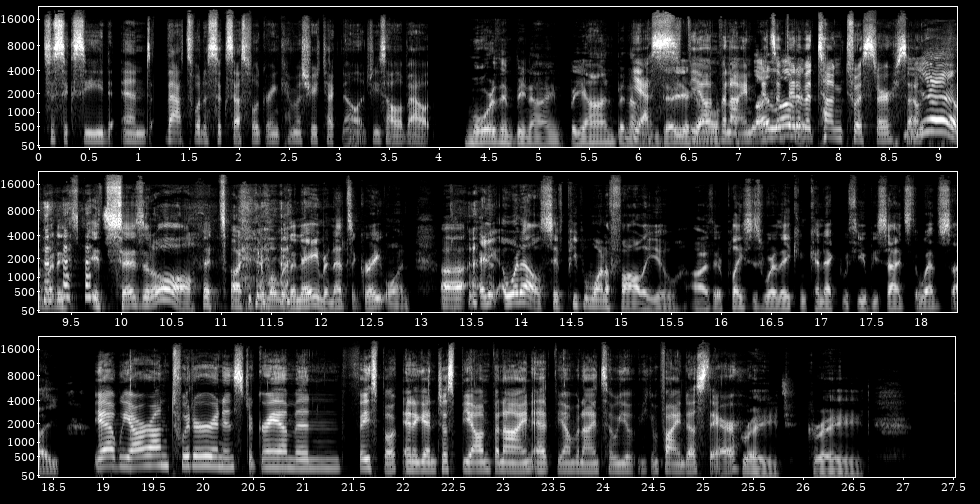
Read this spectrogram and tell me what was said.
to succeed. And that's what a successful green chemistry technology is all about. more than benign, beyond benign. Yes, there you beyond go. benign. I it's a bit it. of a tongue twister. So yeah, but it's, it says it all. It's hard to come up with a name, and that's a great one. Uh, any, what else? If people want to follow you, are there places where they can connect with you besides the website? Yeah, we are on Twitter and Instagram and Facebook. And again, just Beyond Benign at Beyond Benign. So you, you can find us there. Great, great.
